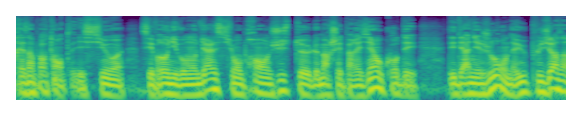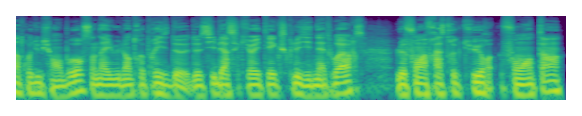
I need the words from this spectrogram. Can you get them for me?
très importantes. Et si c'est vrai au niveau mondial, si on prend juste le marché parisien, au cours des, des derniers jours, on a eu plusieurs introductions en bourse. On a eu l'entreprise de, de, cybersécurité Exclusive Networks, le fonds infrastructure Fonds Antin,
